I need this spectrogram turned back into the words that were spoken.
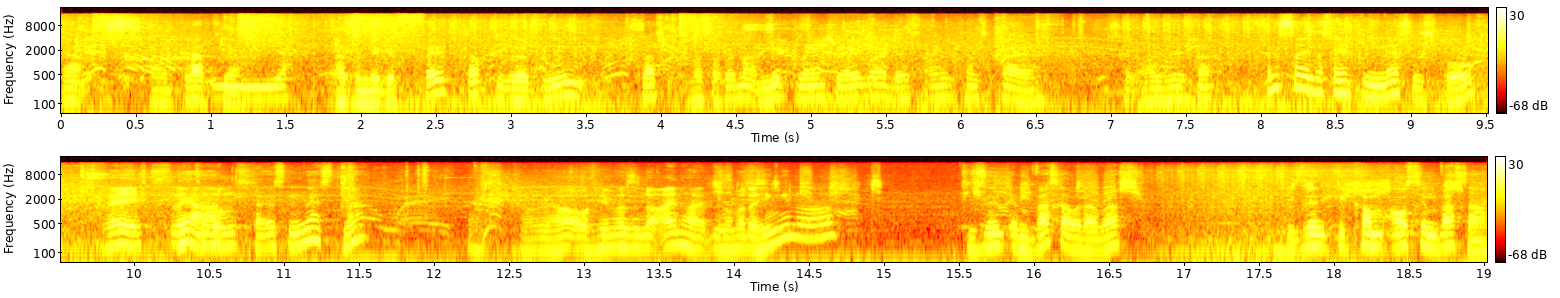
Ja, ein Blatt hier. Ja. Also mir gefällt doch dieser Groom, was, was auch immer, Midrange Laser, der ist eigentlich ganz geil. Sicher- Kann es sein, dass da hinten ein Nest ist, Bro? Rechts, rechts Ja, von uns. da ist ein Nest, ne? Ja, auf jeden Fall sind da Einheiten. Sollen wir da hingehen oder was? Die sind im Wasser oder was? Die sind, die kommen aus dem Wasser.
